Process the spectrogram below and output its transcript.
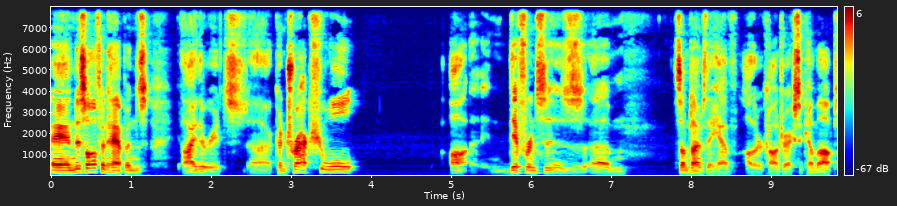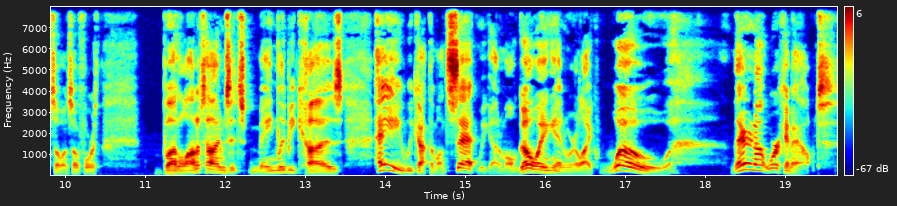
And this often happens either it's uh, contractual uh, differences, um, sometimes they have other contracts to come up, so on and so forth. But a lot of times it's mainly because hey, we got them on set, we got them all going, and we're like, whoa, they're not working out.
